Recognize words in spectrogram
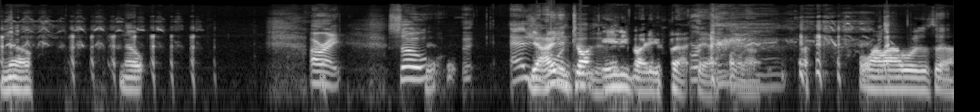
no, no. All right. So, as yeah, I didn't talk this, to anybody about that while I was. Uh,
